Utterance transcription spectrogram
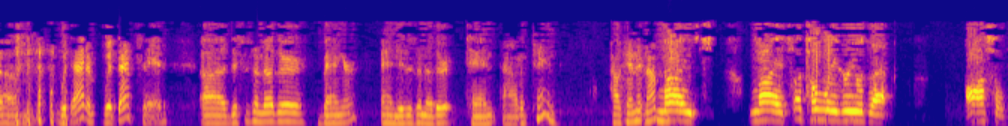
um, with that with that said, uh, this is another banger, and it is another ten out of ten. How can it not? be? Nice. Nice. I totally agree with that. Awesome.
